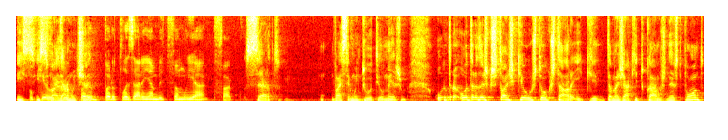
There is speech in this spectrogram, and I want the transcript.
Isso, isso é vai dar muito para, para utilizar em âmbito familiar de facto. Certo vai ser muito útil mesmo. Outra, outra das questões que eu estou a gostar e que também já aqui tocámos neste ponto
